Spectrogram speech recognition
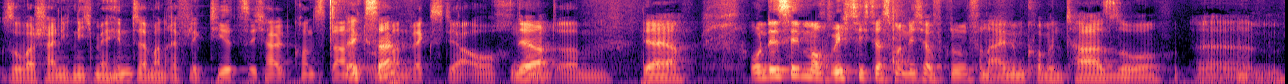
so wahrscheinlich nicht mehr hinter. Man reflektiert sich halt konstant Exakt. und man wächst ja auch. Ja. Und, ähm, Ja, ja. Und ist eben auch wichtig, dass man nicht aufgrund von einem Kommentar so, ähm,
